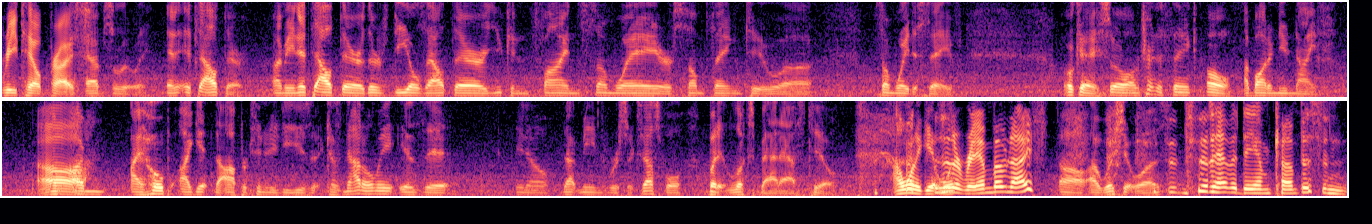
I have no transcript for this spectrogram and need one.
retail price. Absolutely. And it's out there. I mean, it's out there. There's deals out there. You can find some way or something to, uh, some way to save. Okay, so I'm trying to think. Oh, I bought a new knife. I'm- Oh. I'm, I hope I get the opportunity to use it because not only is it, you know, that means we're successful, but it looks badass too. I want to get Is one. it a Rambo knife? oh, I wish it was. Does it have a damn compass and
